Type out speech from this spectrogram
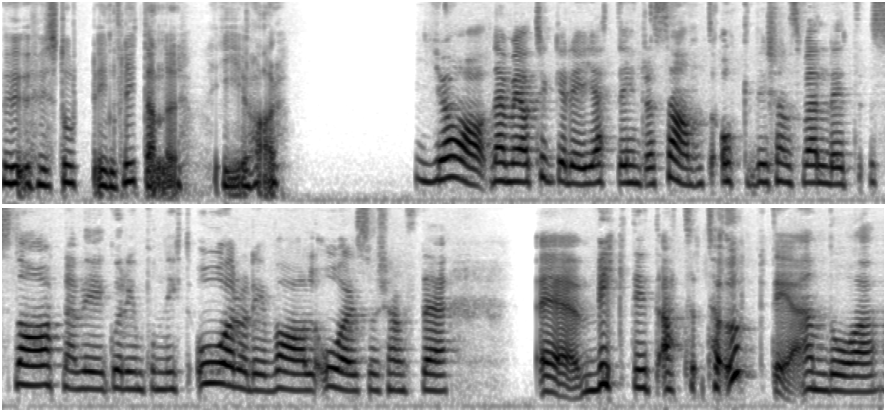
hur, hur stort inflytande EU har? Ja, nej men jag tycker det är jätteintressant och det känns väldigt snart när vi går in på nytt år och det är valår så känns det eh, viktigt att ta upp det ändå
